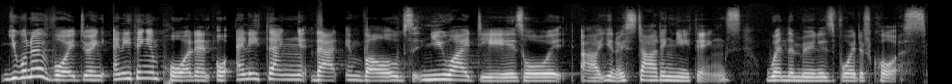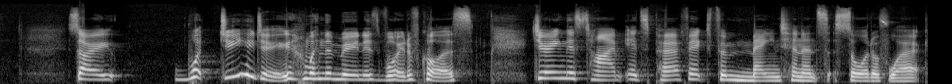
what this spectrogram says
you want to avoid doing anything important or anything that involves new ideas or, uh, you know, starting new things when the moon is void, of course. So, what do you do when the moon is void, of course? During this time, it's perfect for maintenance sort of work.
